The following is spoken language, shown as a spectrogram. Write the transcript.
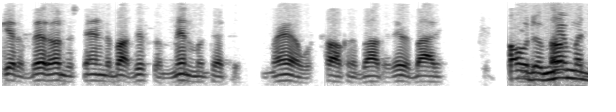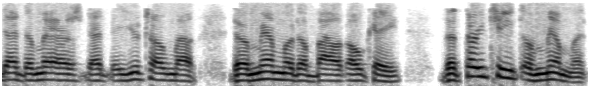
get a better understanding about this amendment that the mayor was talking about that everybody. Oh, the amendment that the mayor that the, you talking about the amendment about okay, the Thirteenth Amendment.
